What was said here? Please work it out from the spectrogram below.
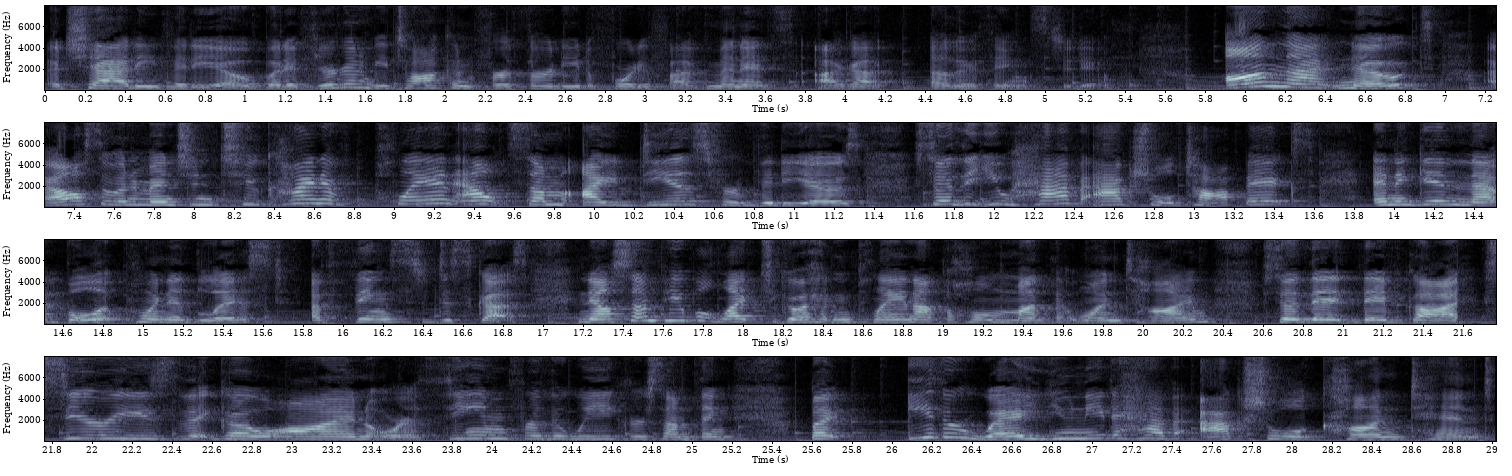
a chatty video, but if you're gonna be talking for 30 to 45 minutes, I got other things to do. On that note, I also want to mention to kind of plan out some ideas for videos so that you have actual topics and again, that bullet pointed list of things to discuss. Now, some people like to go ahead and plan out the whole month at one time so that they've got series that go on or a theme for the week or something, but Either way, you need to have actual content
